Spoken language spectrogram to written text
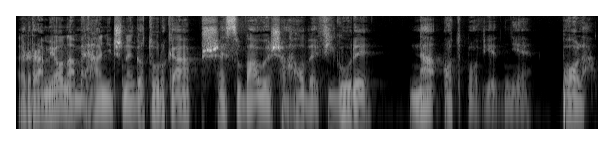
Ramiona mechanicznego Turka przesuwały szachowe figury na odpowiednie pola.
